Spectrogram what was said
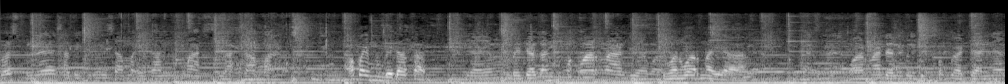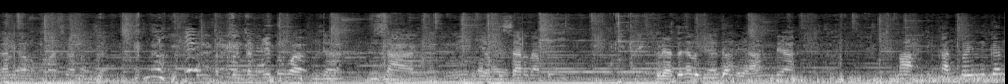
koi sebenarnya satu jenis sama ikan mas lah sama. Apa yang membedakan? Ya yang membedakan cuma warna dia, Mas. Cuman warna ya. warna dan bentuk badannya kan kalau emas kan bisa bentuk-bentuk gitu pak bisa besar ini ya besar tapi Kelihatannya lebih indah ya. indah Nah, ikan koi ini kan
